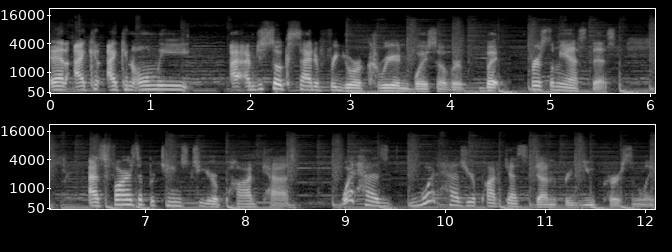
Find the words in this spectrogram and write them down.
And I can, I can only, I, I'm just so excited for your career in voiceover. But first, let me ask this as far as it pertains to your podcast what has what has your podcast done for you personally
